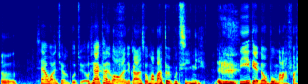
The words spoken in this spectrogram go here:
嗯，现在完全不觉得，我现在看着婉婉就跟她说：“妈妈对不起你，你一点都不麻烦。”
